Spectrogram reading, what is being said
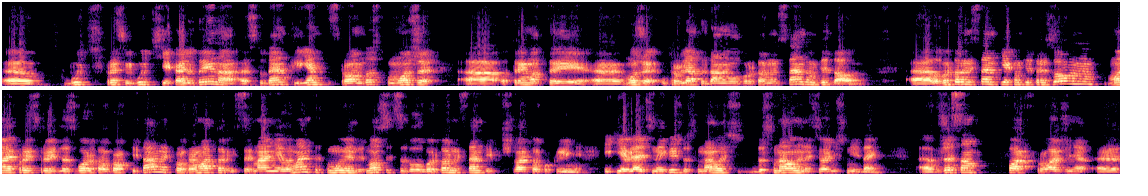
е, будь, в принципі, будь-яка людина, е, студент, клієнт з правом доступу може е, отримати, е, може управляти даним лабораторним стендом віддалено. Е, Лабораторний стенд є комп'ютеризованим, має пристрої для збору та обробки даних, програматор і сигнальні елементи, тому він відноситься до лабораторних стендів четвертого покоління, які являються найбільш досконалими на сьогоднішній день. Е, Вже сам факт впровадження е,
